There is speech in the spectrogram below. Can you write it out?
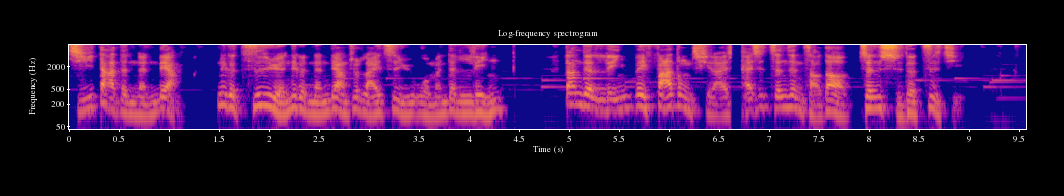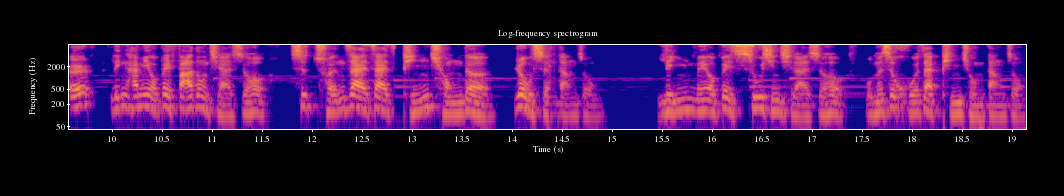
极大的能量，那个资源，那个能量就来自于我们的灵。当的灵被发动起来，才是真正找到真实的自己。而灵还没有被发动起来的时候，是存在在贫穷的肉身当中，灵没有被苏醒起来的时候，我们是活在贫穷当中。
